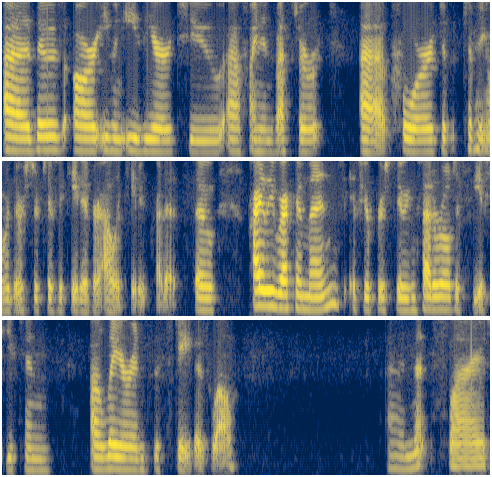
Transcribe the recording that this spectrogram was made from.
uh, those are even easier to uh, find investor uh, for depending on whether they're certificated or allocated credits. So highly recommend if you're pursuing federal to see if you can uh, layer into the state as well. next slide.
